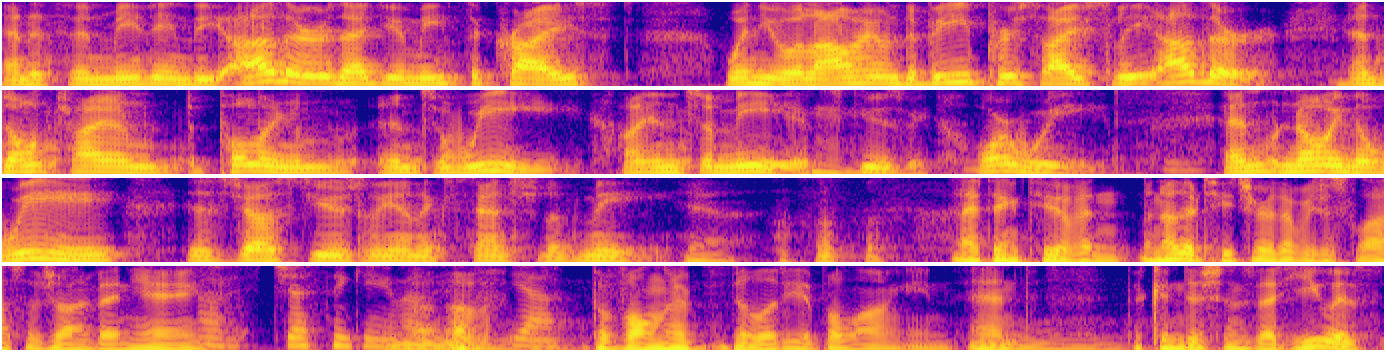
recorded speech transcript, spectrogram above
And it's in meeting the other that you meet the Christ when you allow him to be precisely other and don't try and to pulling him into we, uh, into me, excuse me, or we. And knowing that we is just usually an extension of me. Yeah. and I think too of an, another teacher that we just lost of Jean Vanier I was just thinking about of. Yeah. the vulnerability of belonging and the conditions that he was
